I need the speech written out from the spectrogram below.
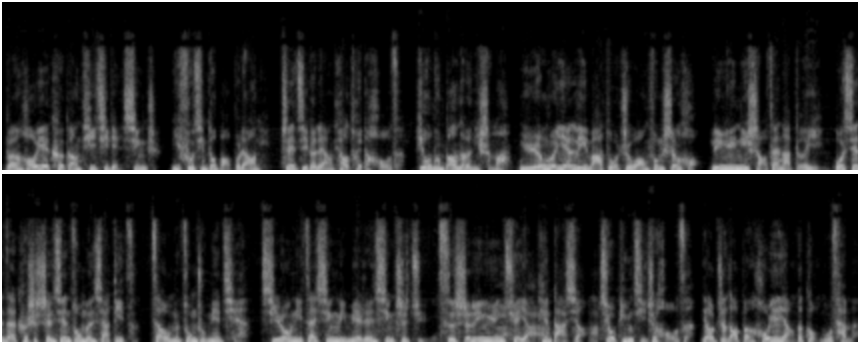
本侯爷可刚提起点兴致，你父亲都保不了你，这几个两条腿的猴子又能帮得了你什么？女人闻言立马躲至王峰身后。凌云，你少在那得意，我现在可是神仙宗门下弟子，在我们宗主面前，岂容你再行泯灭人性之举？此时凌云却仰天大笑，就凭几只猴子？要知道本侯爷养的狗奴才们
